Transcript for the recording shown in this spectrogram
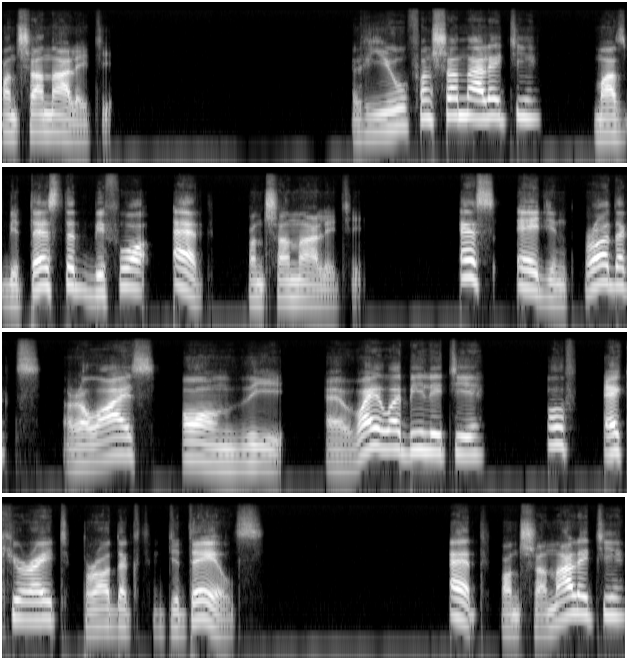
functionality. View functionality must be tested before add functionality, as adding products relies on the availability of accurate product details. Add functionality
